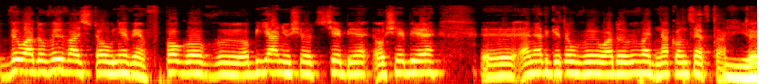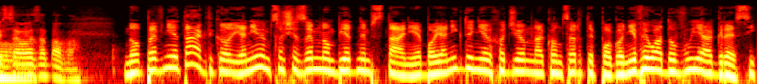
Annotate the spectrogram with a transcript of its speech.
wyładowywać tą, nie wiem, w pogo, w obijaniu się od ciebie, o siebie, yy, energię tą wyładowywać na koncertach. I To Jo. jest cała zabawa. No pewnie tak, tylko ja nie wiem, co się ze mną biednym stanie, bo ja nigdy nie chodziłem na koncerty Pogo, nie wyładowuję agresji.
